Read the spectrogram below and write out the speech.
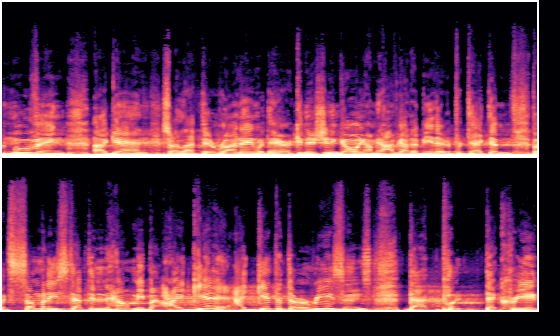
moving again. So I left it running with the air conditioning going. I mean, I've got to be there to protect them, but somebody stepped in and helped me. But I get it. I get that there are reasons that put that create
